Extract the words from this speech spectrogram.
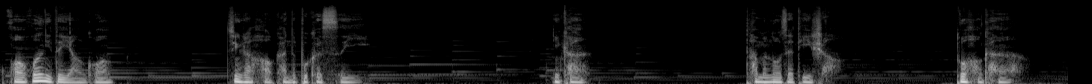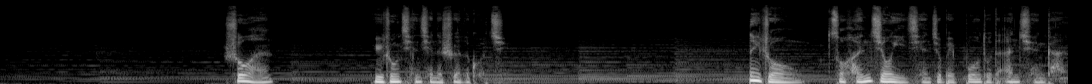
黄昏里的阳光竟然好看的不可思议。你看，它们落在地上，多好看啊！说完，雨中浅浅的睡了过去。那种从很久以前就被剥夺的安全感，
